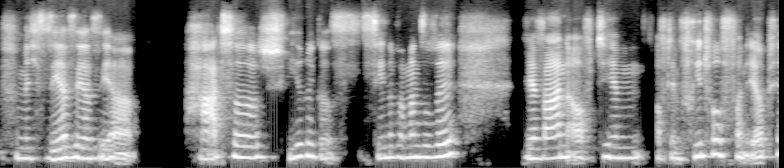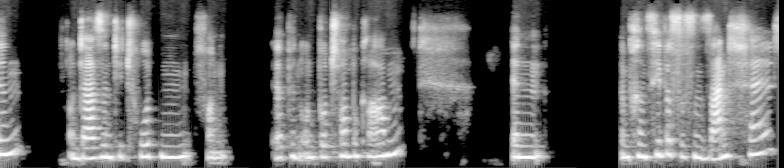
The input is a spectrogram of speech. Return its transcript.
für mich sehr, sehr, sehr harte, schwierige Szene, wenn man so will. Wir waren auf dem, auf dem Friedhof von Irpin und da sind die Toten von Irpin und Butcher begraben. In, Im Prinzip ist es ein Sandfeld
